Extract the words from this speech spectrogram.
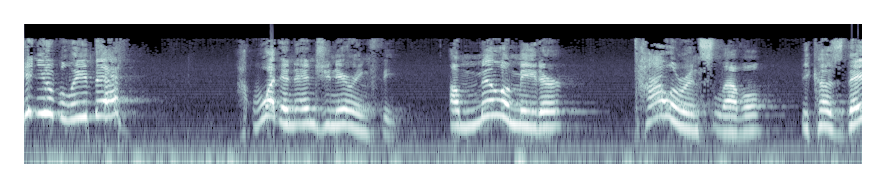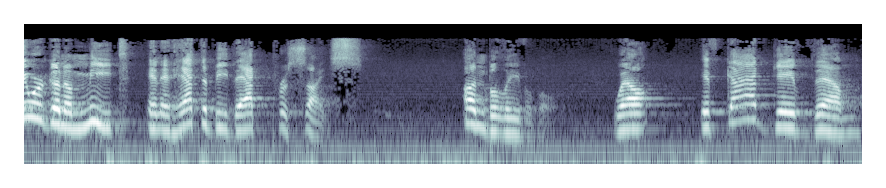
Can you believe that? What an engineering feat. a millimeter tolerance level because they were going to meet and it had to be that precise. Unbelievable. Well, if God gave them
